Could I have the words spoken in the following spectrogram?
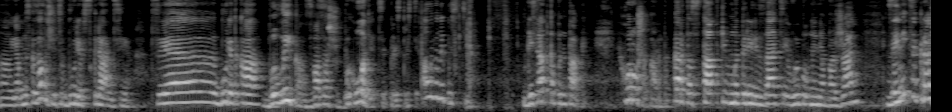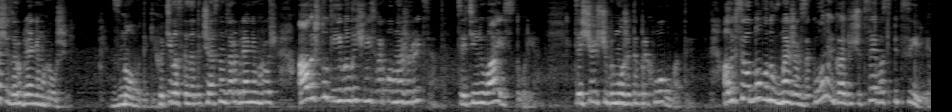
я б не сказала, що це буря в склянці. Це буря така велика, з вас аж виходять ці пристрасті, але вони пусті. Десятка пентаклів. Хороша карта. Карта статків, матеріалізації, виповнення бажань. Займіться краще зароблянням грошей. Знову таки, хотіла сказати чесним зароблянням грошей, але ж тут є величність верховна жриця. Це тіньова історія. Це щось, що ви можете приховувати. Але все одно воно в межах закону і кажуть, що це вас підсилює.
